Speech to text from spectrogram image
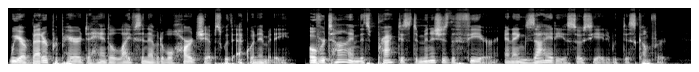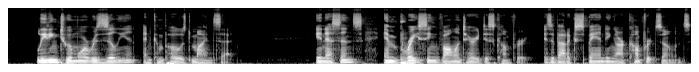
we are better prepared to handle life's inevitable hardships with equanimity. Over time, this practice diminishes the fear and anxiety associated with discomfort, leading to a more resilient and composed mindset. In essence, embracing voluntary discomfort is about expanding our comfort zones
